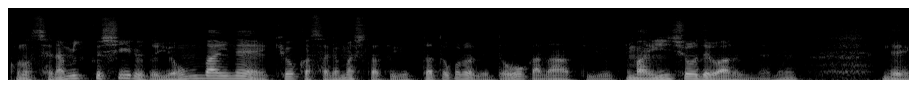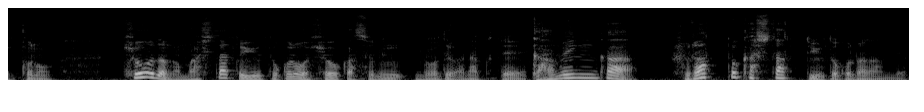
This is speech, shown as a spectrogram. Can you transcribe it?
このセラミックシールド4倍ね、強化されましたと言ったところでどうかなという、まあ印象ではあるんだよね。で、この強度が増したというところを評価するのではなくて、画面がフラット化したっていうところなんだよ。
